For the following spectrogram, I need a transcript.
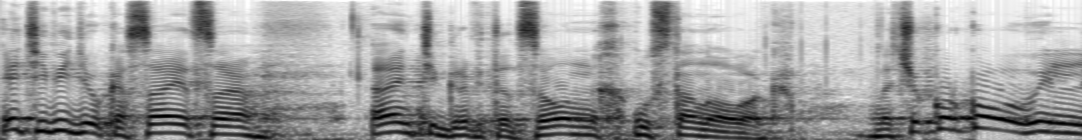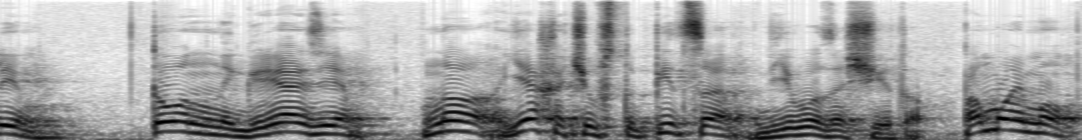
Эти видео касаются антигравитационных установок. На Чекуркова вылили тонны грязи, но я хочу вступиться в его защиту. По-моему,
